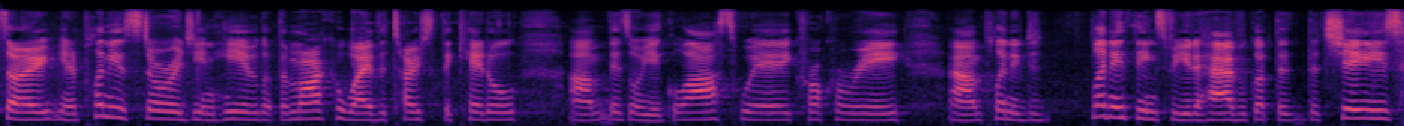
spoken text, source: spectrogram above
So, you know, plenty of storage in here. We've got the microwave, the toaster, the kettle. Um, there's all your glassware, crockery, um, plenty, to, plenty of things for you to have. We've got the, the cheese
